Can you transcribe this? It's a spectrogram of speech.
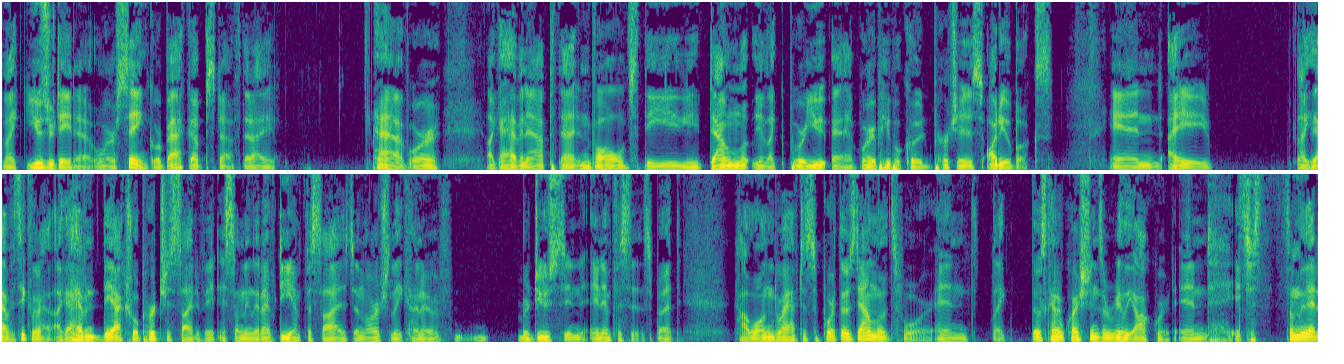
like user data or sync or backup stuff that I have or like I have an app that involves the download you know, like where you uh, where people could purchase audiobooks and I like that particular app like I haven't the actual purchase side of it is something that I've de-emphasized and largely kind of reduced in, in emphasis. But how long do I have to support those downloads for? And like those kind of questions are really awkward, and it's just something that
